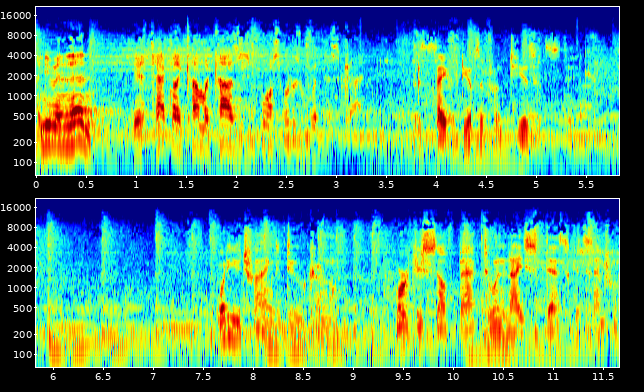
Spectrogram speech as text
And even then, they attack like kamikazes. Boss, what is it with this guy? The safety of the frontiers at stake. What are you trying to do, Colonel? Work yourself back to a nice desk at Central?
